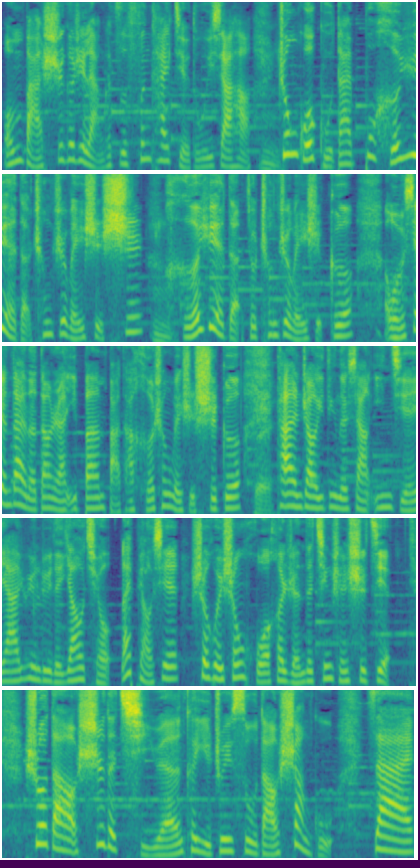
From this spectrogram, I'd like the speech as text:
我们把诗歌这两个字分开解读一下哈。嗯中国古代不和乐的称之为是诗，嗯合乐的就称之为是歌。我们现代呢，当然一般把它合称为是诗歌。对，它按照一定的像音节呀、韵律的要求来表现社会生活和人的精神世界。说到诗的起源，可以追溯到上古，在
